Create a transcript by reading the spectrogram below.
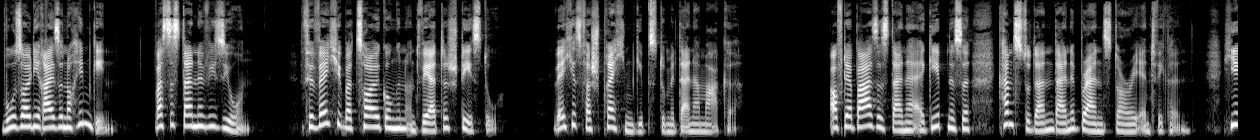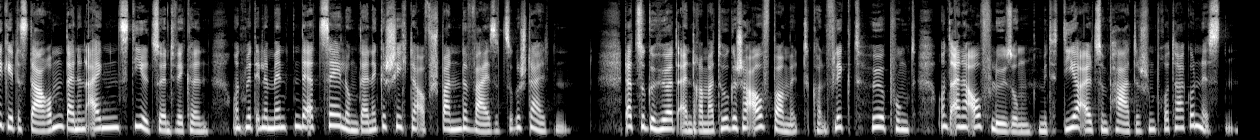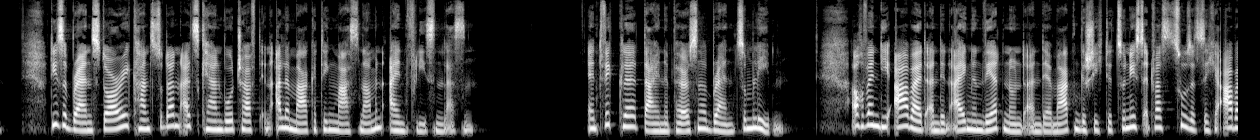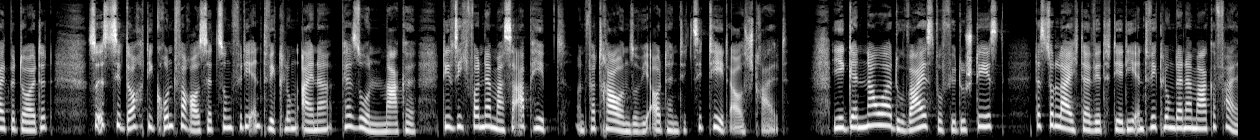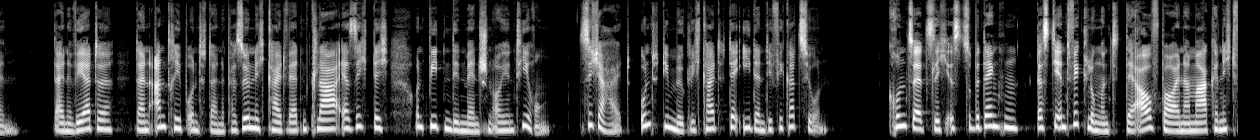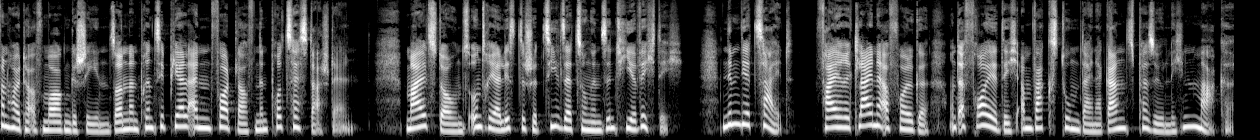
Wo soll die Reise noch hingehen? Was ist deine Vision? Für welche Überzeugungen und Werte stehst du? Welches Versprechen gibst du mit deiner Marke? Auf der Basis deiner Ergebnisse kannst du dann deine Brand Story entwickeln. Hier geht es darum, deinen eigenen Stil zu entwickeln und mit Elementen der Erzählung deine Geschichte auf spannende Weise zu gestalten. Dazu gehört ein dramaturgischer Aufbau mit Konflikt, Höhepunkt und einer Auflösung mit dir als sympathischen Protagonisten. Diese Brand Story kannst du dann als Kernbotschaft in alle Marketingmaßnahmen einfließen lassen. Entwickle deine Personal Brand zum Leben. Auch wenn die Arbeit an den eigenen Werten und an der Markengeschichte zunächst etwas zusätzliche Arbeit bedeutet, so ist sie doch die Grundvoraussetzung für die Entwicklung einer Personenmarke, die sich von der Masse abhebt und Vertrauen sowie Authentizität ausstrahlt. Je genauer du weißt, wofür du stehst, desto leichter wird dir die Entwicklung deiner Marke fallen. Deine Werte, dein Antrieb und deine Persönlichkeit werden klar ersichtlich und bieten den Menschen Orientierung. Sicherheit und die Möglichkeit der Identifikation. Grundsätzlich ist zu bedenken, dass die Entwicklung und der Aufbau einer Marke nicht von heute auf morgen geschehen, sondern prinzipiell einen fortlaufenden Prozess darstellen. Milestones und realistische Zielsetzungen sind hier wichtig. Nimm dir Zeit, feiere kleine Erfolge und erfreue dich am Wachstum deiner ganz persönlichen Marke.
